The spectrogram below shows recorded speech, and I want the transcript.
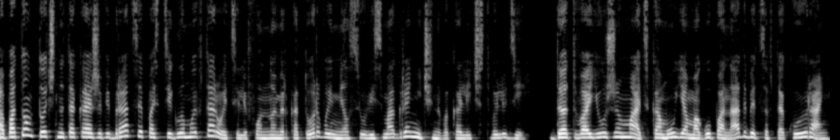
А потом точно такая же вибрация постигла мой второй телефон, номер которого имелся у весьма ограниченного количества людей. «Да твою же мать, кому я могу понадобиться в такую рань?»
